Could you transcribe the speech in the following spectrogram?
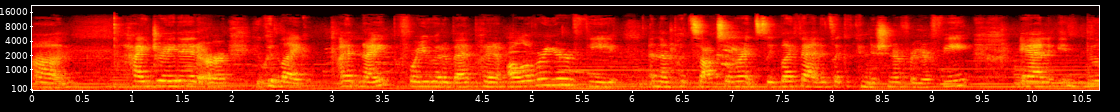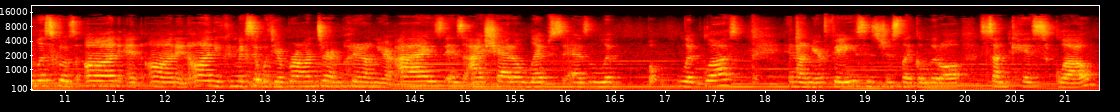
um, hydrated. Or you could like at night before you go to bed put it all over your feet and then put socks over it and sleep like that. And it's like a conditioner for your feet. And the list goes on and on and on. You can mix it with your bronzer and put it on your eyes as eyeshadow lips as lip lip gloss and on your face is just like a little sun-kissed glow.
